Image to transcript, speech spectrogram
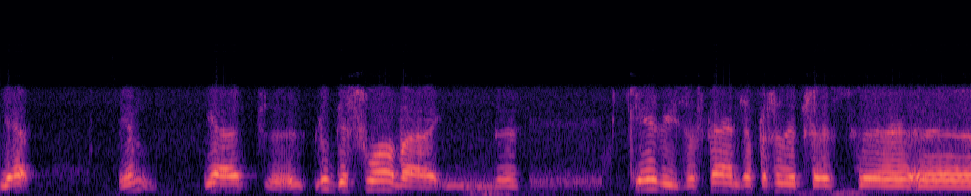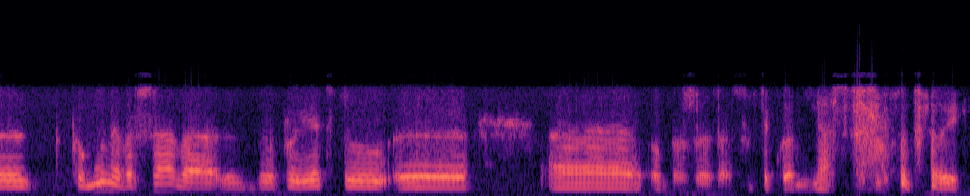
ja, ja, ja lubię słowa. Kiedyś zostałem zaproszony przez e, Komunę Warszawa do projektu o Boże, zaraz uciekła mi nazwa, projekt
